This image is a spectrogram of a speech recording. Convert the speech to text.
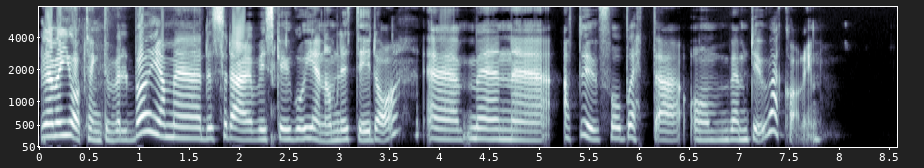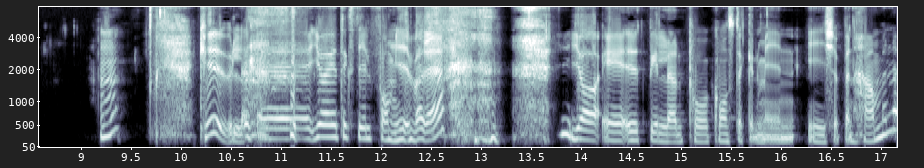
nej, men jag tänkte väl börja med sådär, vi ska ju gå igenom lite idag. Uh, men uh, att du får berätta om vem du är, Karin. Mm. Kul! Eh, jag är textilformgivare. Jag är utbildad på Konstakademin i Köpenhamn.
